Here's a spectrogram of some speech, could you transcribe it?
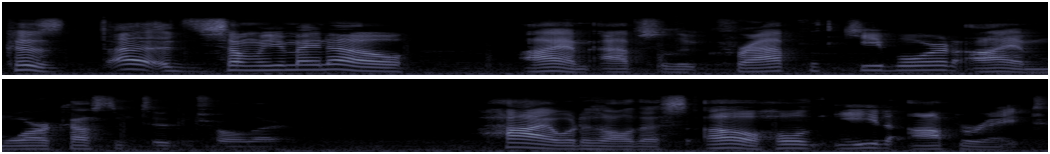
Because, uh, some of you may know, I am absolute crap with keyboard. I am more accustomed to a controller. Hi, what is all this? Oh, hold E to operate.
